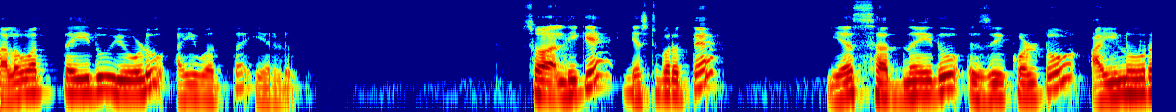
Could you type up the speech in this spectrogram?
ನಲವತ್ತೈದು ಏಳು, ಐವತ್ತ ಎರಡು. ಸೊ ಅಲ್ಲಿಗೆ ಎಷ್ಟು ಬರುತ್ತೆ? ಎಸ್ ಹದಿನೈದು ಇಸ್ ಈಕ್ವಲ್ ಟು ಐನೂರ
